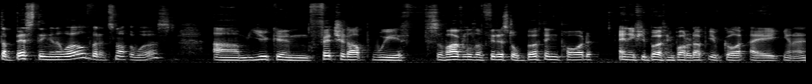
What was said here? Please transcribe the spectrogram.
the best thing in the world, but it's not the worst. Um, you can fetch it up with Survival of the Fittest or Birthing Pod, and if you birthing pod it up, you've got a you know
